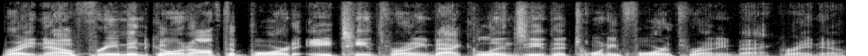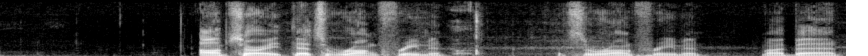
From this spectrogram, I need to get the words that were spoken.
Right now, Freeman going off the board, 18th running back, Lindsay the 24th running back right now. I'm sorry, that's the wrong Freeman. That's the wrong Freeman. My bad.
